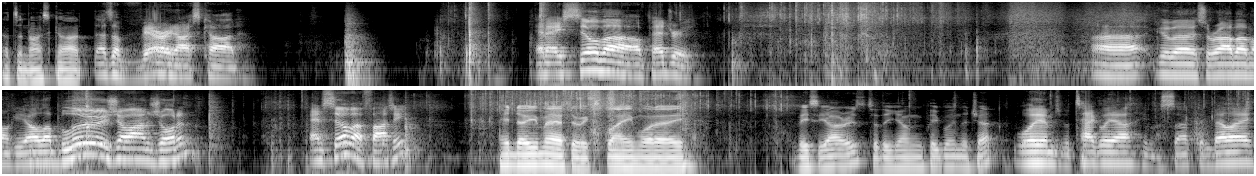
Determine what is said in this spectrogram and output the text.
That's a nice card. that's a very nice card. And a silver of Pedri. Uh, Kubo, Saraba. Blue, Joan Jordan. And silver, Fati. Hendo, you may have to explain what a VCR is to the young people in the chat. Williams, Battaglia. He must suck. Dembele.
